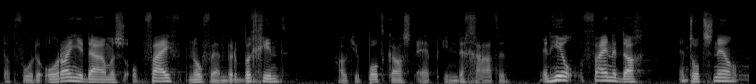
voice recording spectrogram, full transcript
dat voor de Oranje Dames op 5 november begint. Houd je podcast-app in de gaten. Een heel fijne dag en tot snel.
